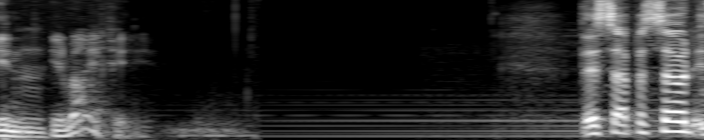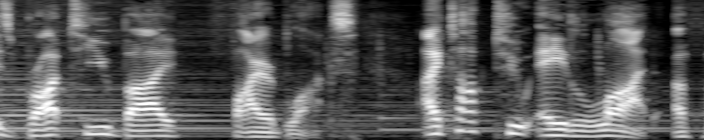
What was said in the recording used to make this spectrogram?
in, mm. in my opinion. This episode is brought to you by Fireblocks. I talk to a lot of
